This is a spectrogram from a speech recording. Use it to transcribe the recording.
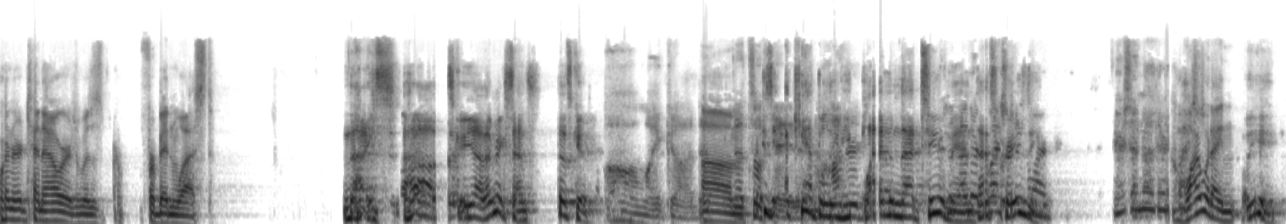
410 hours was Forbidden West. Nice. Oh, that's good. Yeah, that makes sense. That's good. Oh my god, that- Um, that's 'Cause okay. I can't believe you 100 platinum that too, man. That's crazy. mark. There's another question. Why would I? Sweet.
